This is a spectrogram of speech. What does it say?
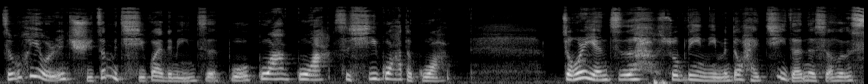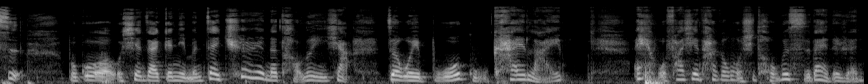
怎么会有人取这么奇怪的名字？博呱呱是西瓜的瓜。总而言之，说不定你们都还记得那时候的事。不过，我现在跟你们再确认的讨论一下这位博古开来。哎，我发现他跟我是同个时代的人，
